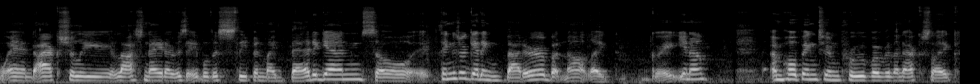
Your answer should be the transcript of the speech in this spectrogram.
And actually last night I was able to sleep in my bed again. So it, things are getting better but not like great you know? I'm hoping to improve over the next like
